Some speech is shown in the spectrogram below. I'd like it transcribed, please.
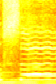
say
